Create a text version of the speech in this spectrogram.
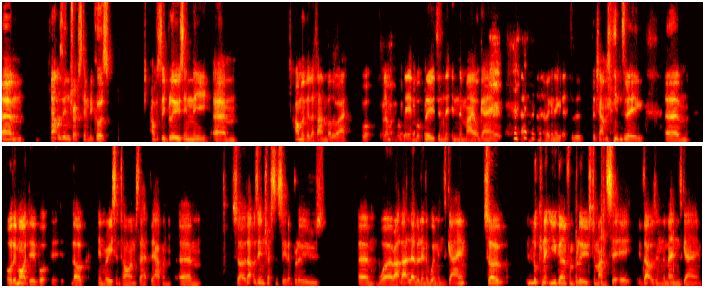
um, that was interesting because obviously blues in the. Um, I'm a Villa fan, by the way, I don't want to rub it in. But blues in the in the male game um, are never going to get to the, the Champions League, um, or they might do, but it, like in recent times they they haven't. Um, so that was interesting to see that blues um, were at that level in the women's game. So looking at you going from Blues to Man City, if that was in the men's game,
